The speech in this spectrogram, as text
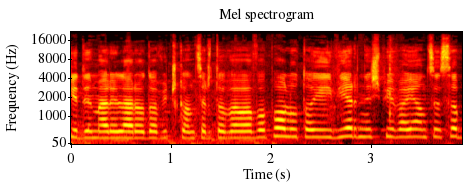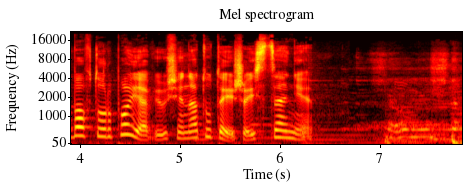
Kiedy Maryla Rodowicz koncertowała w Opolu, to jej wierny śpiewający sobowtór pojawił się na tutejszej scenie. Myślał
